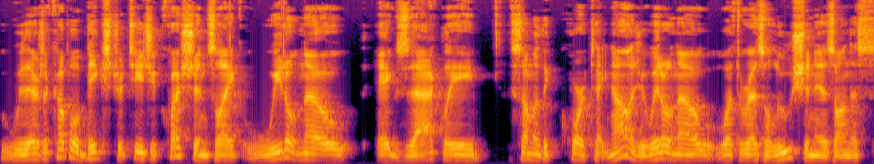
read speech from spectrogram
There's a couple of big strategic questions like we don't know exactly some of the core technology. We don't know what the resolution is on this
